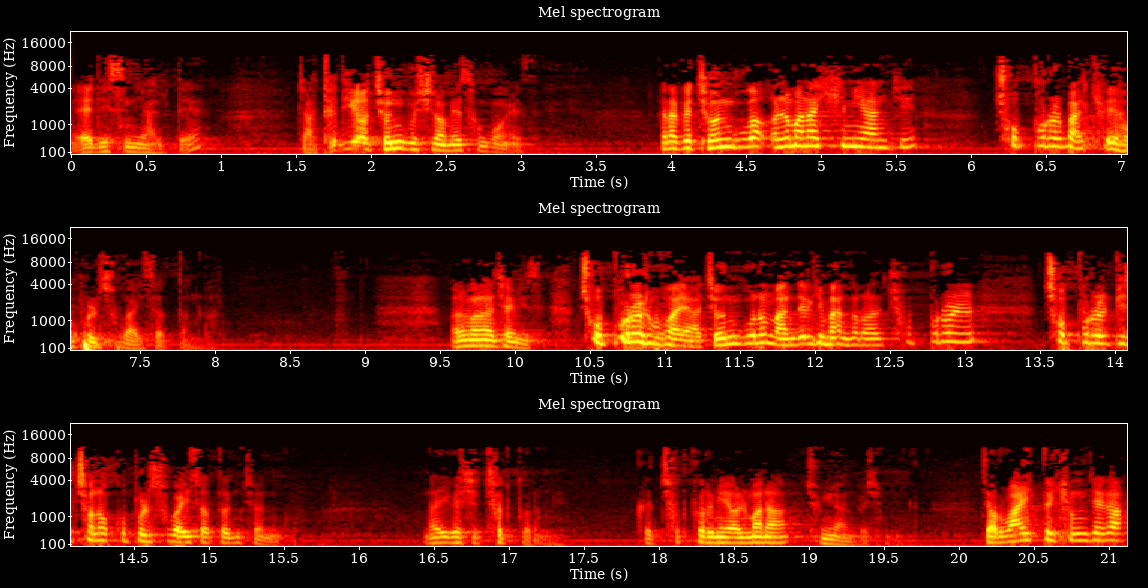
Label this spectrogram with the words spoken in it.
에디슨이 할 때, 자, 드디어 전구 실험에 성공했어요. 그러나 그 전구가 얼마나 희미한지 촛불을 밝혀야 볼 수가 있었던 것. 얼마나 재미있어요. 촛불을 보아야 전구는 만들기 만들어 촛불을 촛불을 비춰놓고 볼 수가 있었던 전구. 나 이것이 첫 걸음이에요. 그 첫 걸음이 얼마나 중요한 것입니까? 자, 라이트 형제가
